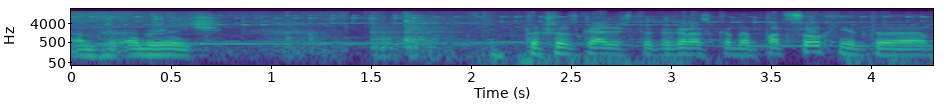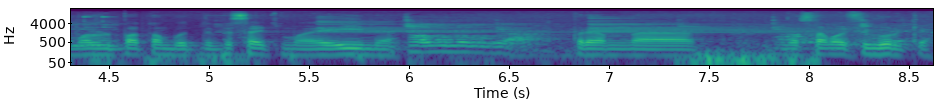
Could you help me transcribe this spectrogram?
обж- обжечь. Так что сказали, что как раз когда подсохнет, э, можно потом будет написать мое имя прямо на, на самой фигурке.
